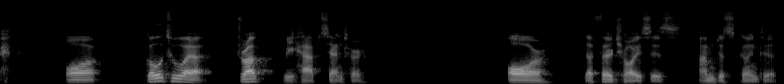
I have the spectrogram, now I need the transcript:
or go to a drug rehab center. Or the third choice is I'm just going to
